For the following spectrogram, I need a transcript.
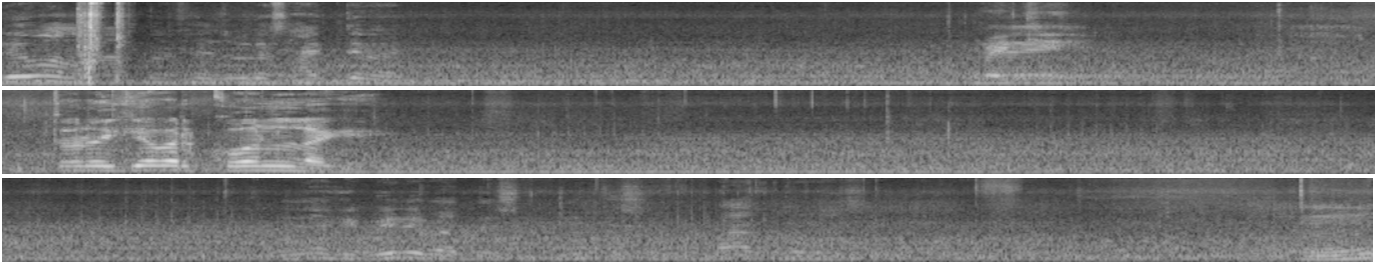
ভিডিও বানান আপনার ফেসবুকে সাইড দেবেন। তোর ওই কি আবার কোন লাগে? এটা কি ভিডিও বাদ দিস বাদ হুম?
